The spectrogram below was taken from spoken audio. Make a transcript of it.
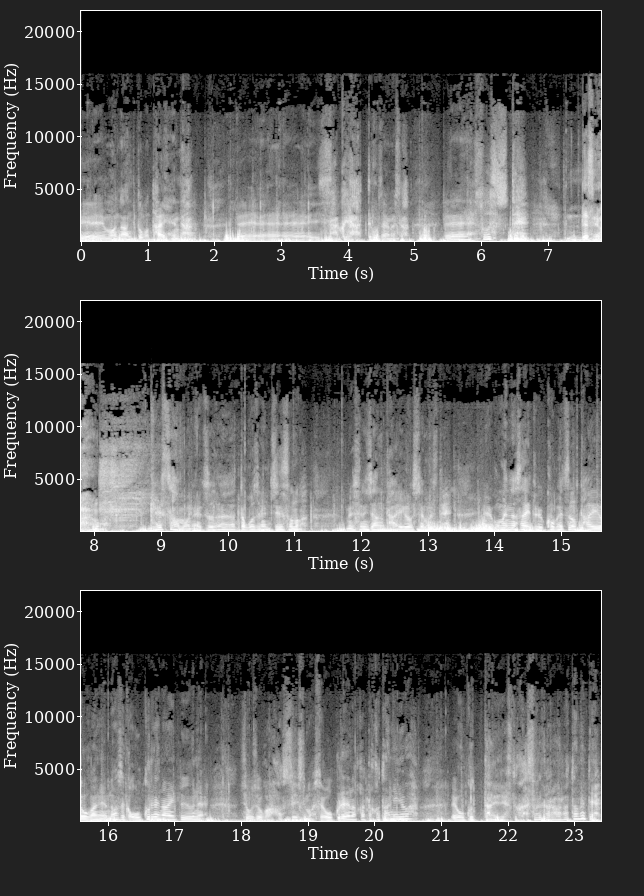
えー、もうなんとも大変な、えー、昨夜でございました。えー、そしてですよ、もう、今朝もね、ずっと午前中そのメッセンジャーの対応してまして、えー、ごめんなさいという個別の対応がね、なぜか遅れないというね、症状が発生してまして、遅れなかった方には、えー、送ったりですとか、それから改めて、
